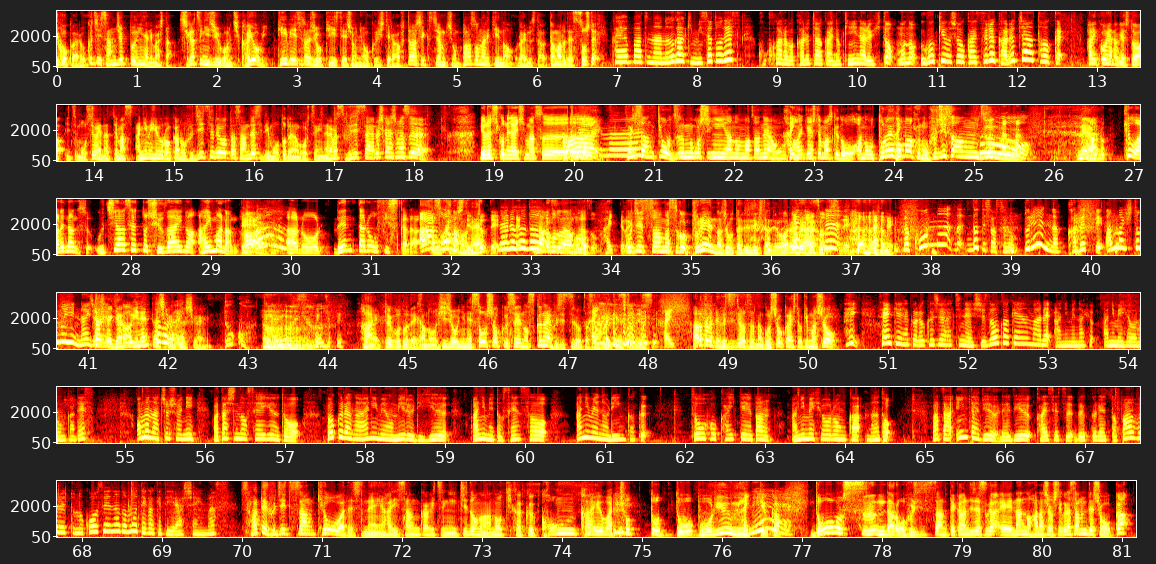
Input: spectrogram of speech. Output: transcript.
時刻は6時30分になりました。4月25日火曜日。TBS ラジオキーステーションにお送りしているアフターシックスジャンクション。パーソナリティのライムスター宇多丸です。そして火曜パートナーの宇垣美里です。ここからはカルチャー界の気になる人物動きを紹介するカルチャートーク。はい今夜のゲストはいつもお世話になってます。アニメ評論家の藤津亮太さんです。リモートでのご出演になります。藤津さんよろしくお願いします。よろしくお願いします。はい。藤津さん今日 Zoom 越しにあのまたね、拝見してますけどあのトレードマークの富士山ズーム、そうねあの今日あれなんですよ。打ち合わせと取材の合間なんで、はあのレンタルオフィスからあお送りしてるの で、なるほど。なるほどなるほど。が入ってない。藤津さんがすごいプレーンな状態で出てきたんで我々。あはそうですね。は いだこんなだだってさそのプレーンな壁ってあんまり人の家にないじゃないですか。確かに逆にね。確かに確かに。えどこ？ってうんうんうん。なりはい。ということであの非常にね装飾性の少ない藤津亮太さんを拝見しております、はい。改めて藤津亮太さんのご紹介しておきましょう。はい、1968年静岡県生まれアニメのひょアニメ評論家です。主な著書に私の声優道、僕らがアニメを見る理由、アニメと戦争、アニメの輪郭、造法改訂版、アニメ評論家など、またインタビュー、レビュー、解説、ブックレット、パンフレットの構成なども手掛けていらっしゃいます。さて藤津さん今日はですねやはり3か月に一度のあの企画今回はちょっとどボリューミーっていうか、ねどうするんだろう藤津さんって感じですが、えー何の話をしてくださるんでしょうか？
